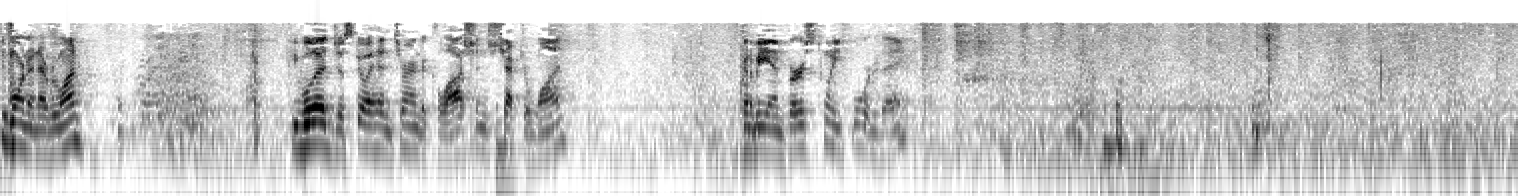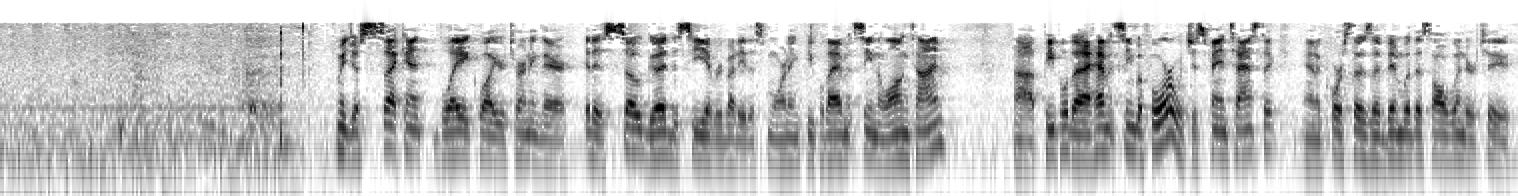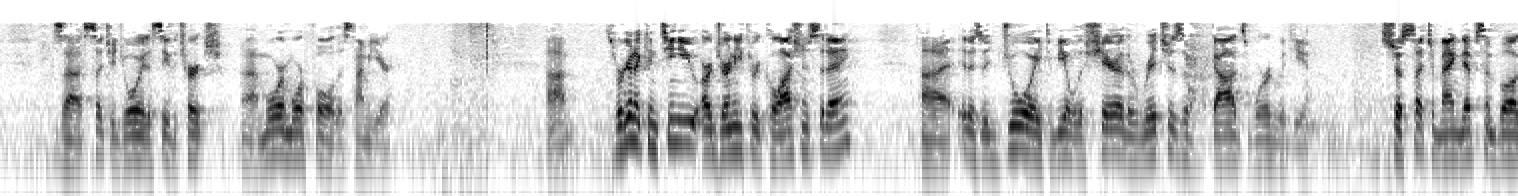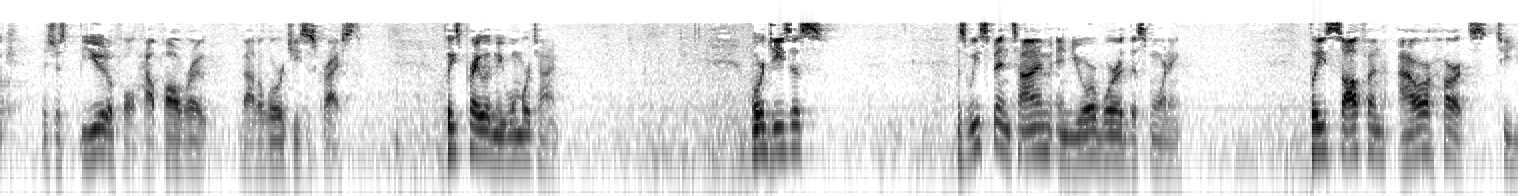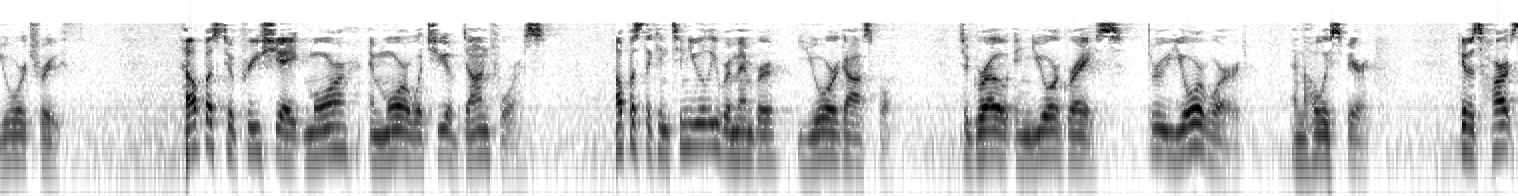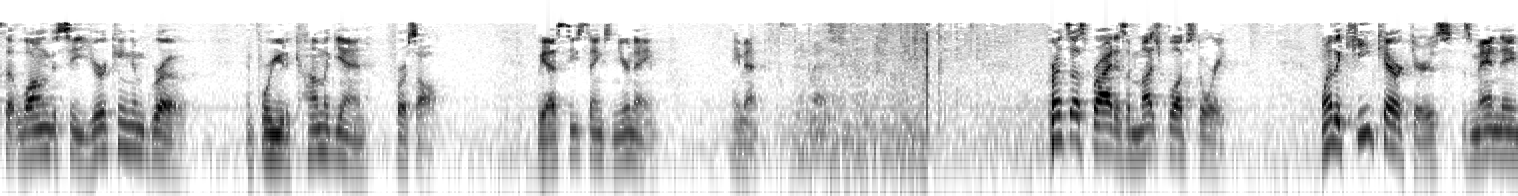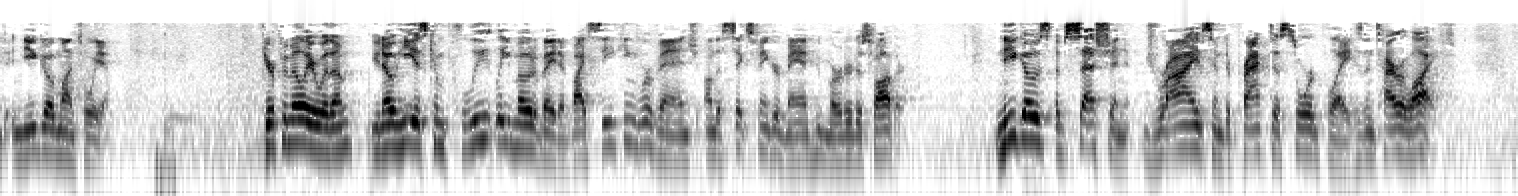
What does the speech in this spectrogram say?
Good morning, everyone. If you would, just go ahead and turn to Colossians chapter 1. We're going to be in verse 24 today. Let me just second Blake while you're turning there. It is so good to see everybody this morning, people that I haven't seen in a long time. Uh, people that I haven't seen before, which is fantastic, and of course those that have been with us all winter too. It's uh, such a joy to see the church uh, more and more full this time of year. Um, so we're going to continue our journey through Colossians today. Uh, it is a joy to be able to share the riches of God's Word with you. It's just such a magnificent book. It's just beautiful how Paul wrote about the Lord Jesus Christ. Please pray with me one more time. Lord Jesus, as we spend time in your word this morning, please soften our hearts to your truth. Help us to appreciate more and more what you have done for us. Help us to continually remember your gospel, to grow in your grace through your word and the Holy Spirit. Give us hearts that long to see your kingdom grow and for you to come again for us all. We ask these things in your name. Amen. Amen. Princess Bride is a much beloved story. One of the key characters is a man named Inigo Montoya. If you're familiar with him, you know he is completely motivated by seeking revenge on the six fingered man who murdered his father. Inigo's obsession drives him to practice swordplay his entire life.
